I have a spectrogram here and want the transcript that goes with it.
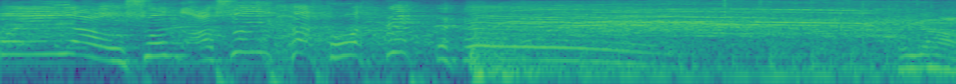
威耀孙啊，孙耀威，大家好。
